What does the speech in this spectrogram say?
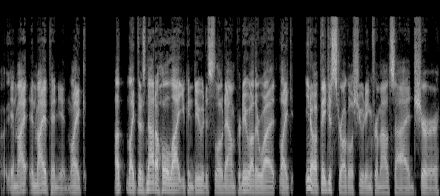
Uh, yeah. In my in my opinion, like uh, like there's not a whole lot you can do to slow down Purdue. Otherwise, like you know, if they just struggle shooting from outside, sure.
